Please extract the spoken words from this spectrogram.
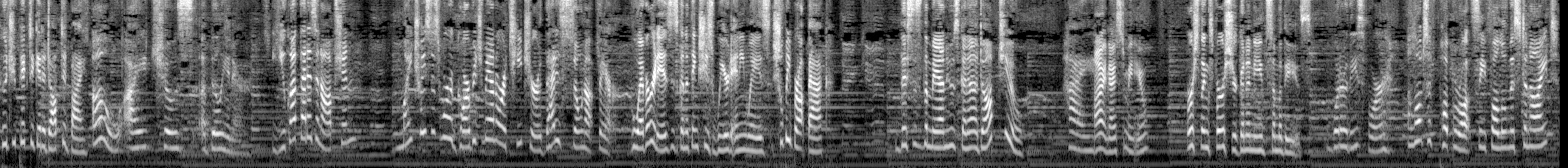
Who'd you pick to get adopted by? Oh, I chose a billionaire. You got that as an option? My choices were a garbage man or a teacher. That is so not fair. Whoever it is is gonna think she's weird anyways. She'll be brought back. This is the man who's gonna adopt you. Hi. Hi, nice to meet you. First things first, you're gonna need some of these. What are these for? A lot of paparazzi follow Mr. Knight.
